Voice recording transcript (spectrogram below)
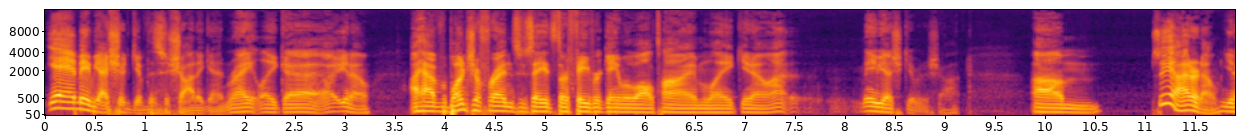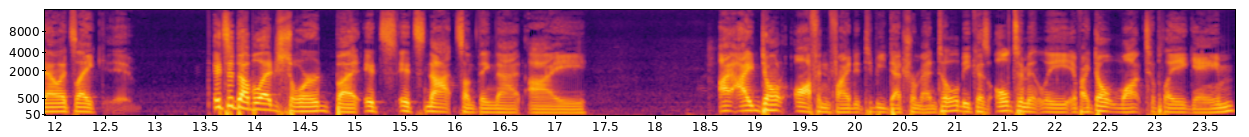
"Yeah, maybe I should give this a shot again." Right? Like uh, you know, I have a bunch of friends who say it's their favorite game of all time. Like, you know, I, maybe I should give it a shot. Um so yeah, I don't know. You know, it's like it's a double-edged sword, but it's it's not something that I I, I don't often find it to be detrimental because ultimately, if I don't want to play a game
